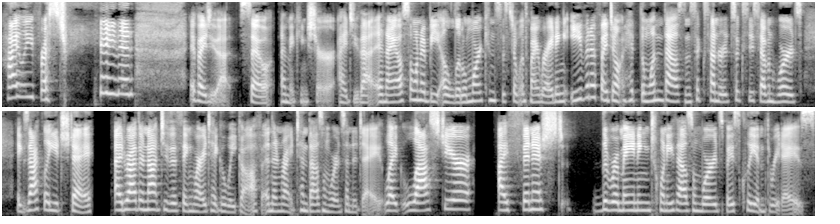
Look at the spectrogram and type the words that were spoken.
highly frustrated if I do that. So I'm making sure I do that. And I also want to be a little more consistent with my writing, even if I don't hit the 1,667 words exactly each day. I'd rather not do the thing where I take a week off and then write 10,000 words in a day. Like last year, I finished the remaining 20,000 words basically in three days,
